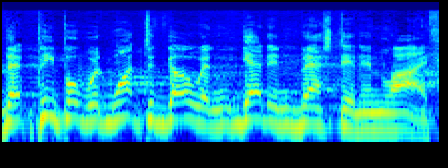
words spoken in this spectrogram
that people would want to go and get invested in life?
